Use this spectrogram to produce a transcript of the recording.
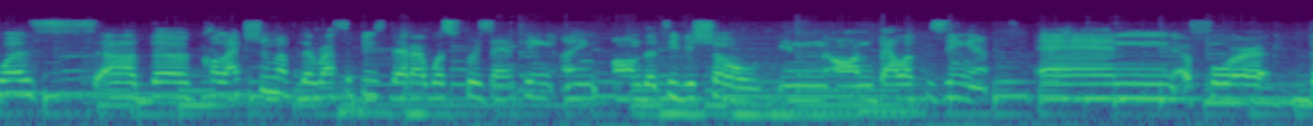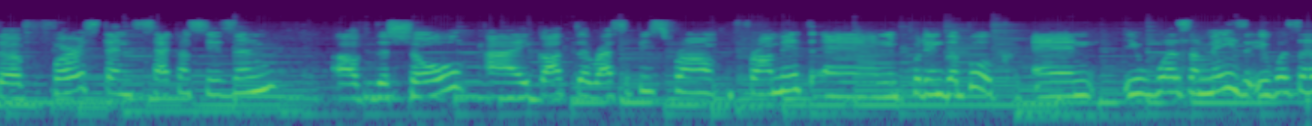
was uh, the collection of the recipes that I was presenting in, on the TV show in on Bela Cozinha, and for the first and second season, of the show, I got the recipes from from it and put in the book, and it was amazing. It was a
